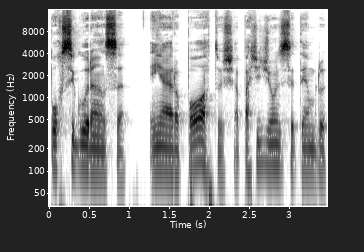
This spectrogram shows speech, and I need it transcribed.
por segurança em aeroportos, a partir de 11 de setembro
